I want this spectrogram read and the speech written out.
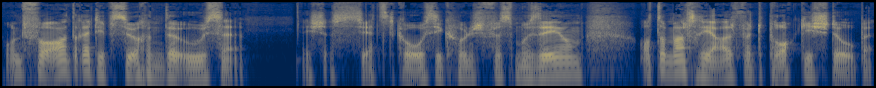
und fordern die Besuchenden raus. Ist es jetzt große Kunst fürs Museum oder Material für die Brockistube?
